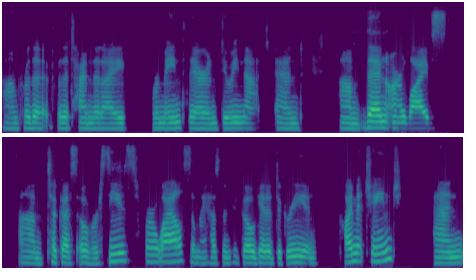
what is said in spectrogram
um, for the for the time that I remained there and doing that. And um, then our lives um, took us overseas for a while, so my husband could go get a degree in climate change. And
